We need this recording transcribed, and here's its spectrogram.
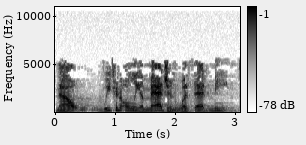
Now, we can only imagine what that means.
